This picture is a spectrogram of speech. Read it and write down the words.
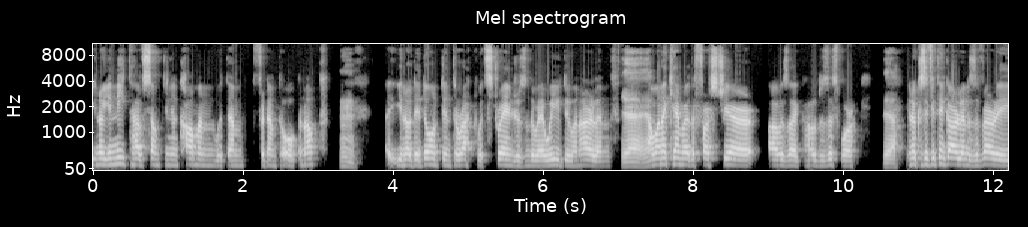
you know, you need to have something in common with them for them to open up. Mm. You know, they don't interact with strangers in the way we do in Ireland. Yeah, yeah, And when I came here the first year, I was like, "How does this work?" yeah. You know, because if you think Ireland is a very,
